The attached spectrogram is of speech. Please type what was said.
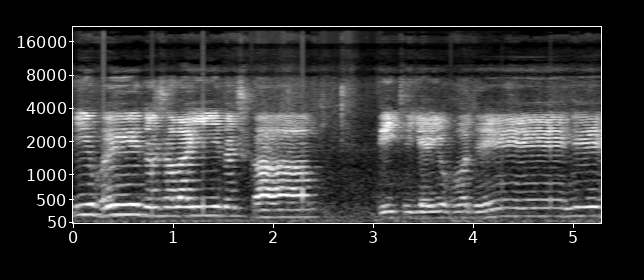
І видужала її дочка від тієї години.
